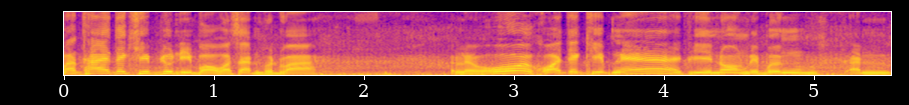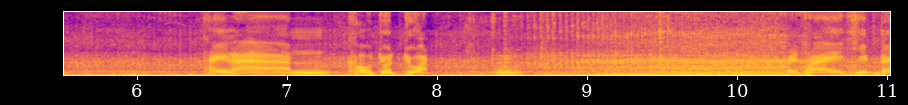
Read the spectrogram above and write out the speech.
มาถ่ายแต่คลิปอยู่นี่บอกว่าสั่นเพิ่นว่าก็เลยโอ้ยขอจะคลิปแน่พี่น้องได้เบิ่งอันไทยนาอันเข้าจวดจวดไปถ่ายคลิปใด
